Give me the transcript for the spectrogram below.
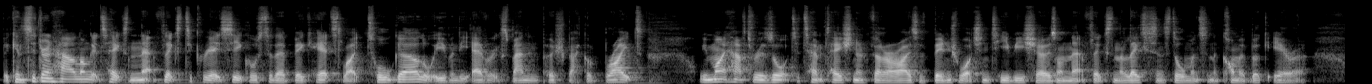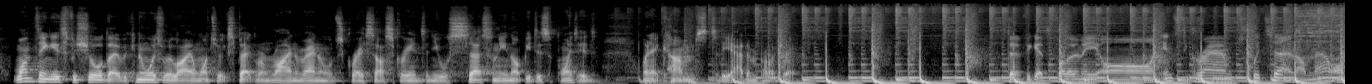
But considering how long it takes Netflix to create sequels to their big hits like Tall Girl or even the ever expanding pushback of Bright, we might have to resort to temptation and fill our eyes with binge watching TV shows on Netflix and the latest installments in the comic book era. One thing is for sure, though, we can always rely on what to expect when Ryan Reynolds grace our screens, and you will certainly not be disappointed when it comes to the Adam Project. Don't forget to follow me on Instagram, Twitter, and I'm now on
